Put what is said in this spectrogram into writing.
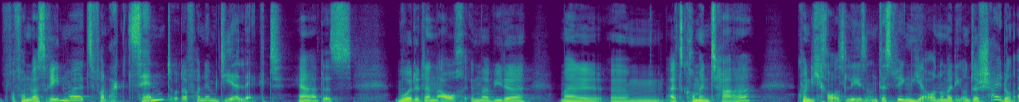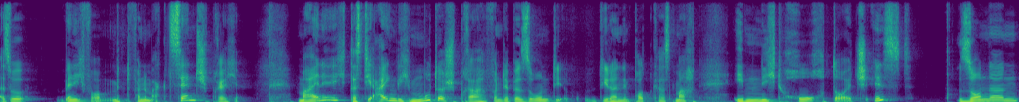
von was reden wir jetzt? Von Akzent oder von dem Dialekt? Ja, das wurde dann auch immer wieder mal ähm, als Kommentar konnte ich rauslesen und deswegen hier auch nochmal die Unterscheidung. Also, wenn ich von, mit, von einem Akzent spreche, meine ich, dass die eigentliche Muttersprache von der Person, die, die dann den Podcast macht, eben nicht Hochdeutsch ist, sondern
